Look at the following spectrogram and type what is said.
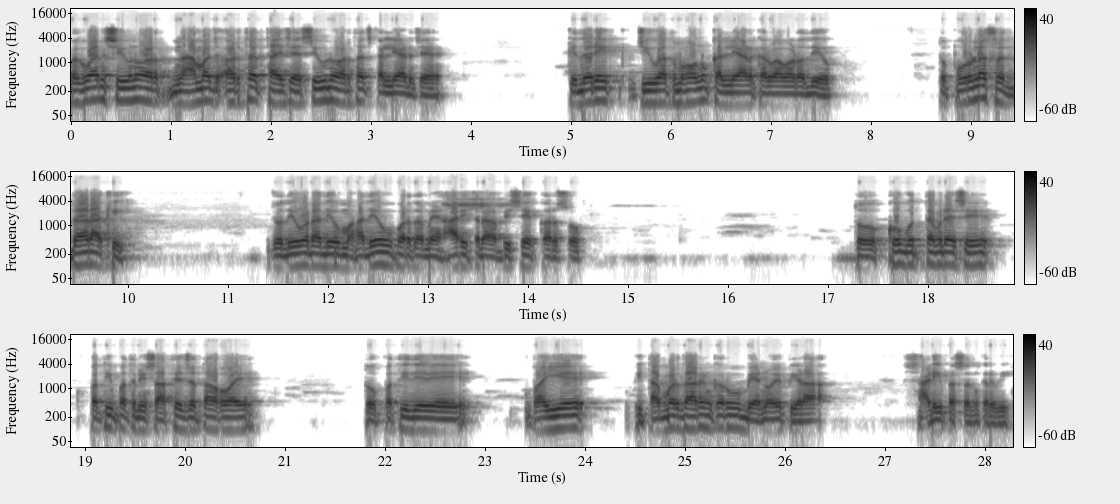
ભગવાન શિવનો અર્થ, નામ જ અર્થ જ થાય છે, શિવનો અર્થ જ કલ્યાણ છે, કે દરેક જીવાત્માઓનું કલ્યાણ કરવા વાળો દેવ. તો પૂર્ણ શ્રદ્ધા રાખી જો દેવોના દેવ મહાદેવ ઉપર તમે આ રીતના અભિષેક કરશો, તો ખૂબ ઉત્તમ રહેશે. પતિ પત્ની સાથે જતા હોય તો પતિદેવે ભાઈએ પિતાંબર ધારણ કરવું, બહેનોએ પીળા સાડી પસંદ કરવી.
